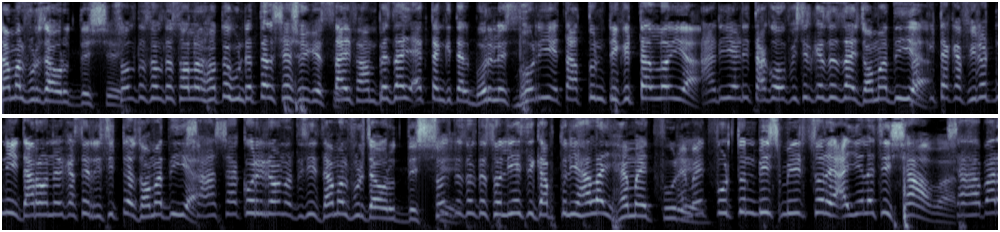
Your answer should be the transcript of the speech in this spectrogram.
জামালপুর যাওয়ার উদ্দেশ্যে। চলতে চলতে চলার হতে হুন্ডের তেল শেষ হয়ে গেছে। তাই পাম্পে যাই, এক ট্যাঙ্কি তেল ভরি লইছি। ভরিয়ে তার তুন টিকিটটা লইয়া আড়ি আড়ি তাকে অফিসের কাছে যাই জমা দিয়া। বাকি টাকা ফেরত নি দারোয়ানের কাছে রিসিপ্টটা জমা দিয়া। শাসা করে রওনা দিছি জামালপুর যাওয়ার উদ্দেশ্যে। চলতে চলতে চলিয়েছি গাবতলি হালাই হেমায়তপুর। হেমায়তপুর তুন বিশ মিনিট সরে আইয়েলাছি শাহবাগ। শাহবার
